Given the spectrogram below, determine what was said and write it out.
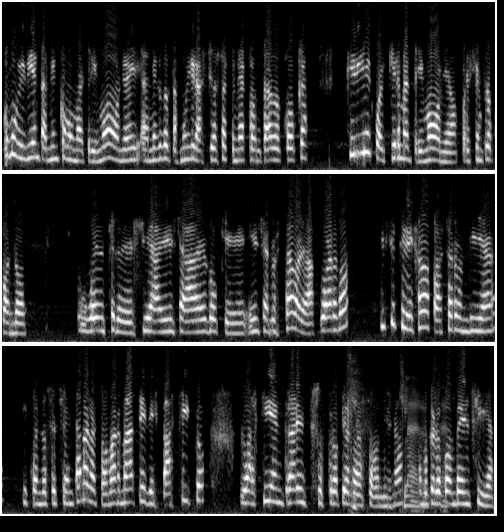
cómo vivían también como matrimonio. Hay anécdotas muy graciosas que me ha contado Coca, que vive cualquier matrimonio. Por ejemplo, cuando se le decía a ella algo que ella no estaba de acuerdo, dice que dejaba pasar un día y cuando se sentaban a tomar mate despacito, lo hacía entrar en sus propias razones, ¿no? Como que lo convencía.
